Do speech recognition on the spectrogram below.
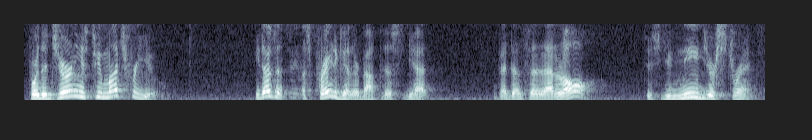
For the journey is too much for you. He doesn't say, let's pray together about this yet. That doesn't say that at all. Just you need your strength.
